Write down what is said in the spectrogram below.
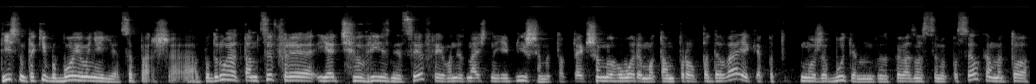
Дійсно такі побоювання є. Це перше. Е, По-друге, там цифри я чув різні цифри, і вони значно є більшими. Тобто, якщо ми говоримо там про ПДВ, яке може бути пов'язано з цими посилками, то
